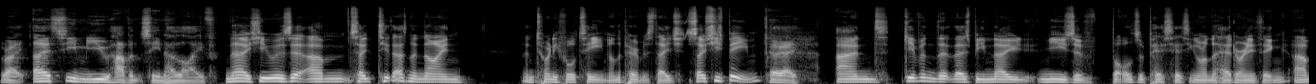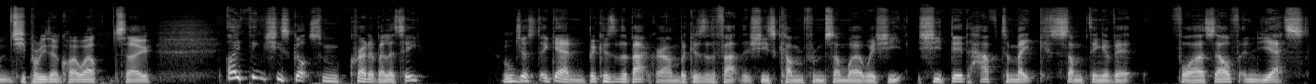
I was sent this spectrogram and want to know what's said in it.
Right. I assume you haven't seen her live. No, she was at um so 2009 and 2014 on the Pyramid stage. So she's been, Okay. and given that there's been no news of bottles of piss hitting her on the head or anything, um, she's probably done quite well. So I think she's got some credibility. Ooh. Just again, because of the background, because of the fact that she's come from somewhere where she she did have to make something of it for herself. And yes,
